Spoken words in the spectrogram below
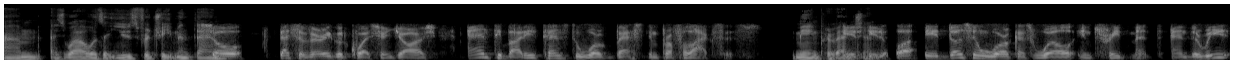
um, as well? Was it used for treatment then? So that's a very good question, Josh. Antibody tends to work best in prophylaxis. Meaning prevention. It, it, uh, it, doesn't work as well in treatment, and the re-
